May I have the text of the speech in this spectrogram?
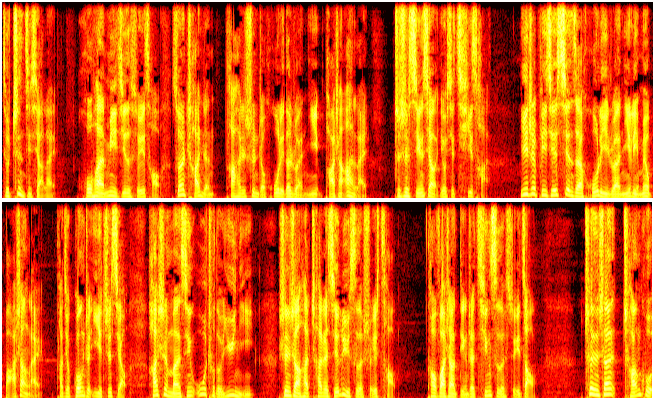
就镇静下来。湖畔密集的水草虽然缠人，他还是顺着湖里的软泥爬上岸来，只是形象有些凄惨。一只皮鞋陷在湖里软泥里没有拔上来，他就光着一只脚，还是满心污臭的淤泥，身上还缠着些绿色的水草。头发上顶着青色的水藻，衬衫长裤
